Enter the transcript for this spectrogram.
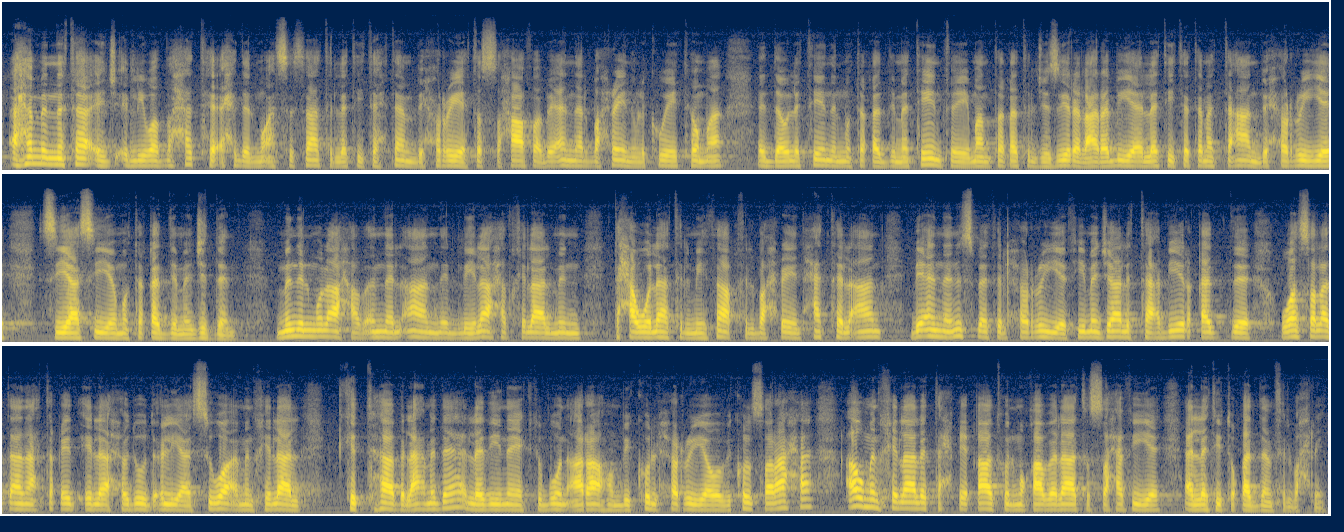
أهم النتائج اللي وضحتها إحدى المؤسسات التي تهتم بحرية الصحافة بأن البحرين والكويت هما الدولتين المتقدمتين في منطقة الجزيرة العربية التي تتمتعان بحرية سياسية متقدمة جدا من الملاحظ أن الآن اللي لاحظ خلال من تحولات الميثاق في البحرين حتى الآن بأن نسبة الحرية في مجال التعبير قد وصلت أنا أعتقد إلى حدود عليا سواء من خلال كتاب الأعمدة الذين يكتبون آراءهم بكل حرية وبكل صراحة أو من خلال التحقيقات والمقابلات الصحفية التي تقدم في البحرين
